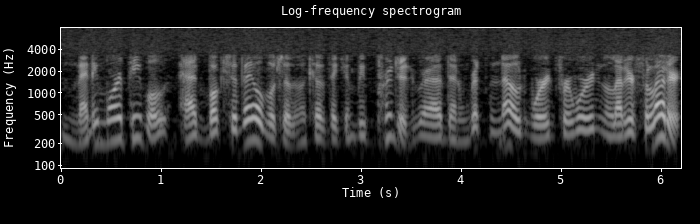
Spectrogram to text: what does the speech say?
many more people had books available to them because they can be printed rather than written out word for word and letter for letter.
